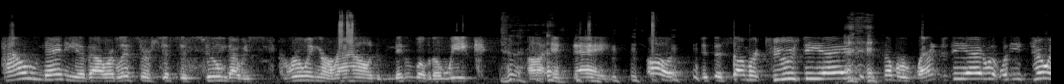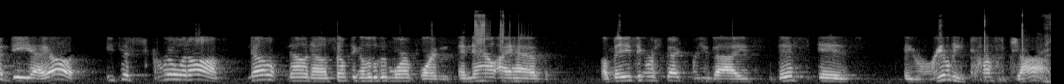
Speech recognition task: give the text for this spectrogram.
how many of our listeners just assumed I was screwing around middle of the week uh, in May. oh, it's a summer Tuesday, eh? It's a summer Wednesday, eh? What, what are you doing, DA? Oh, he's just screwing off. No, no, no, something a little bit more important. And now I have amazing respect for you guys. This is a really tough job.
